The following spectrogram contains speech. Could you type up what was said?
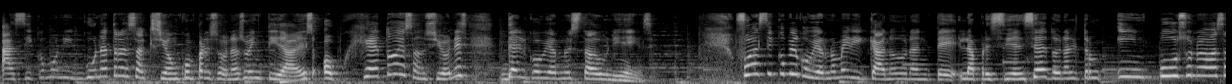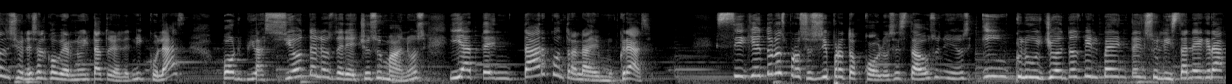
así como ninguna transacción con personas o entidades objeto de sanciones del gobierno estadounidense. Fue así como el gobierno americano durante la presidencia de Donald Trump impuso nuevas sanciones al gobierno dictatorial de Nicolás por violación de los derechos humanos y atentar contra la democracia. Siguiendo los procesos y protocolos, Estados Unidos incluyó en 2020 en su lista negra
